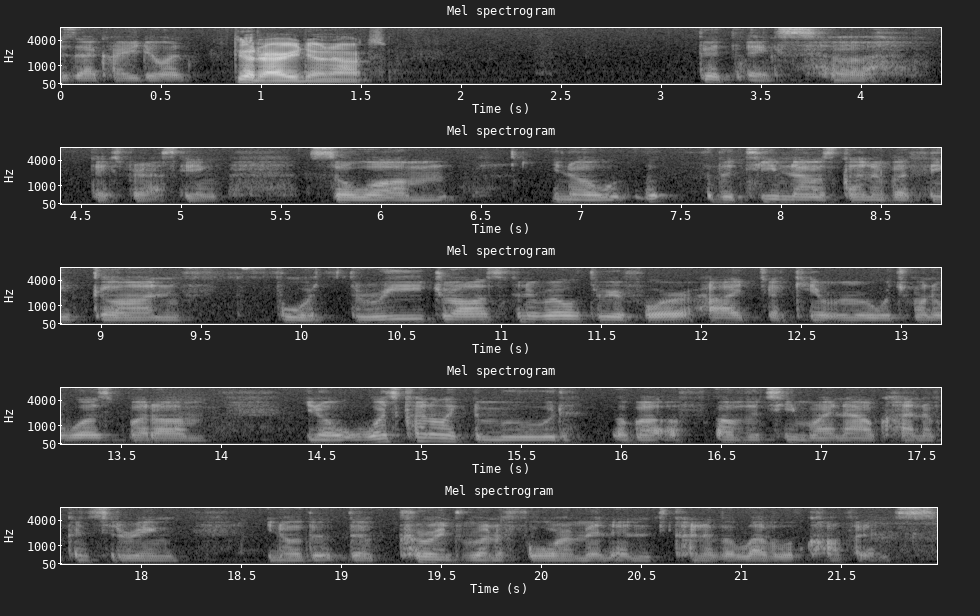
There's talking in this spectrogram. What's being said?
Hi, Zac. How you doing? Good. How are you doing, Alex? Good, thanks. Uh, thanks for asking. So, um, you know, the, the, team now is kind of, I think, gone for three draws in a row, three or four. I, I can't remember which one it was, but um, you know, what's kind of like the mood about of the team right now, kind of considering, you know, the, the current run of form and, and kind of the level of confidence.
